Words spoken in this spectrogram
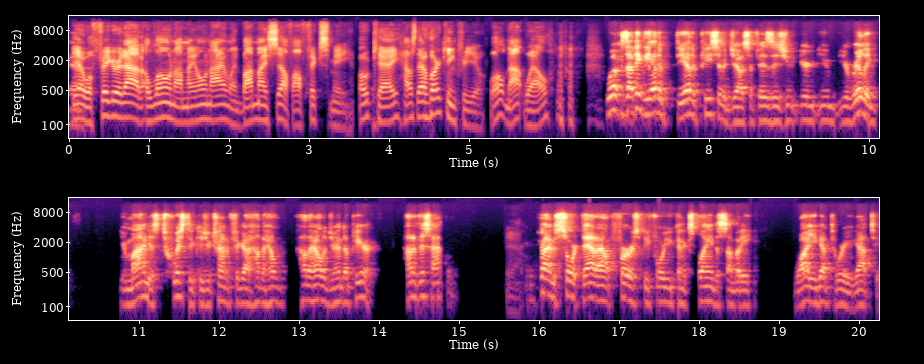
yeah. yeah. we'll figure it out alone on my own island by myself. I'll fix me. Okay, how's that working for you? Well, not well. well, because I think the other the other piece of it, Joseph, is is you you're you you're really your mind is twisted because you're trying to figure out how the hell how the hell did you end up here? How did this happen? Yeah, you're trying to sort that out first before you can explain to somebody why you got to where you got to.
